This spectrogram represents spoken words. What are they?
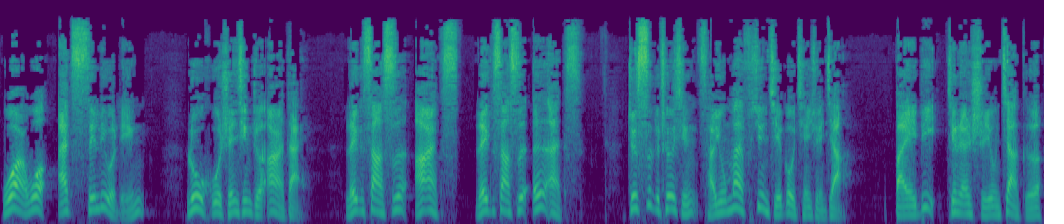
沃尔沃 XC60、路虎神行者二代、雷克萨斯 RX、雷克萨斯 NX。这四个车型采用麦弗逊结构前悬架，摆臂竟然使用价格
